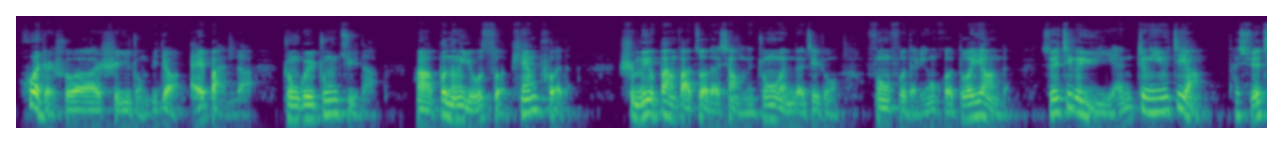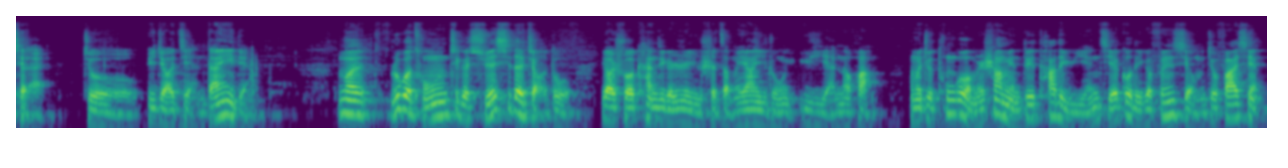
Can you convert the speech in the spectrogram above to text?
或者说是一种比较矮板的、中规中矩的。啊，不能有所偏颇的，是没有办法做到像我们中文的这种丰富的、灵活多样的。所以这个语言正因为这样，它学起来就比较简单一点。那么，如果从这个学习的角度要说看这个日语是怎么样一种语言的话，那么就通过我们上面对它的语言结构的一个分析，我们就发现，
